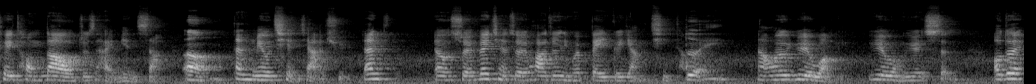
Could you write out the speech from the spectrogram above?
可以通到就是海面上，嗯，但是没有潜下去。但呃，水肺潜水的话，就是你会背一个氧气筒，对，然后会越往越往越深。哦，对，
